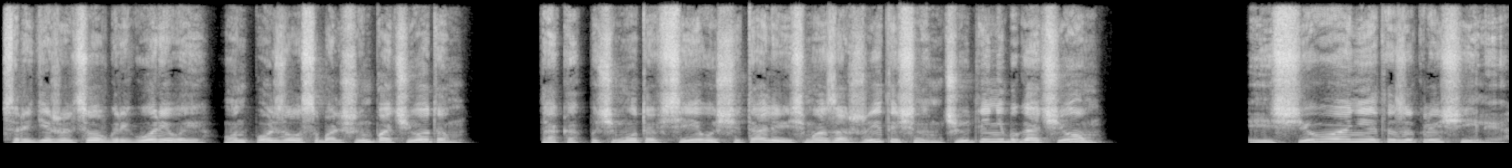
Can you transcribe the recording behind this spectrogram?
Среди жильцов Григорьевой он пользовался большим почетом, так как почему-то все его считали весьма зажиточным, чуть ли не богачом. Из чего они это заключили?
